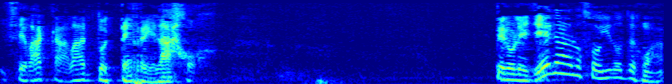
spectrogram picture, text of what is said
y se va a acabar todo este relajo. Pero le llega a los oídos de Juan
